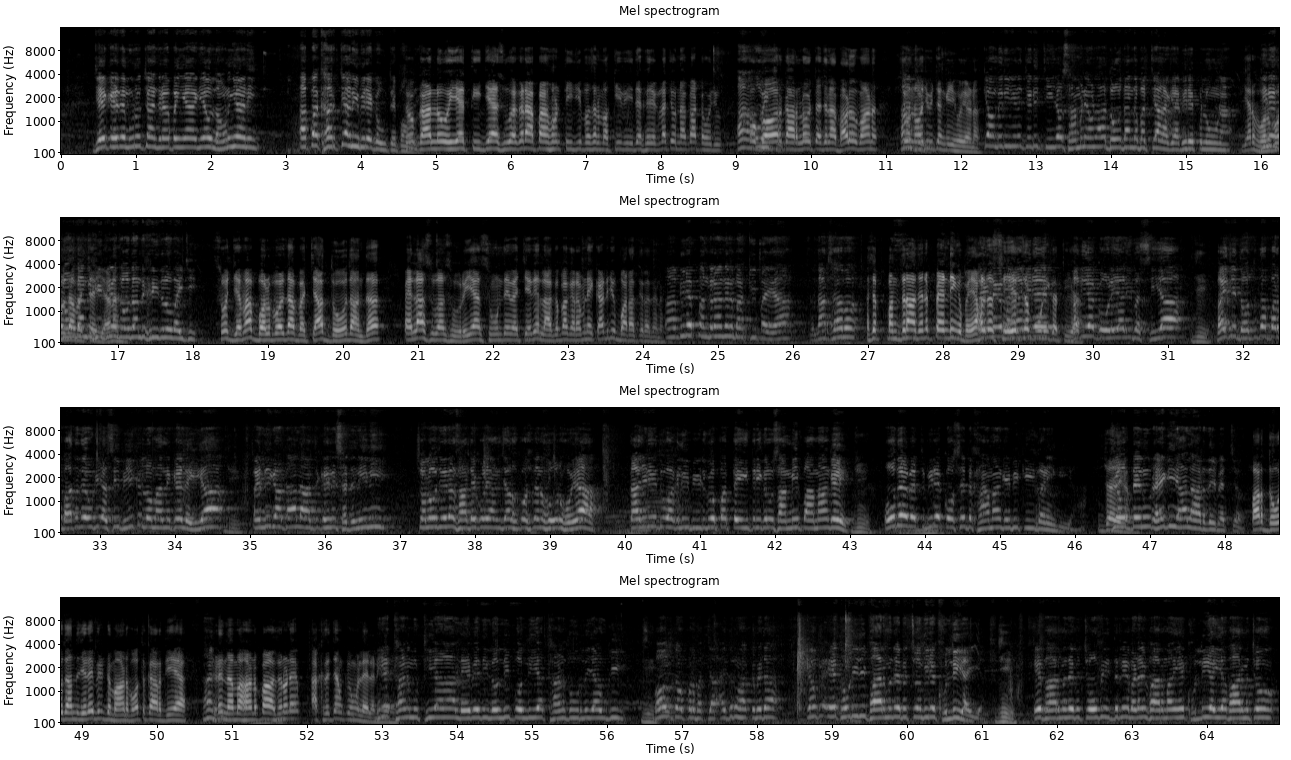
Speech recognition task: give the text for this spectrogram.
ਜੇ ਕਿਸੇ ਦੇ ਮੂਹਰੋਂ ਝਾਂਜਰਾਂ ਪਈਆਂ ਆ ਗਈਆਂ ਉਹ ਲਾਉਣੀਆਂ ਨਹੀਂ। ਆਪਾਂ ਖਰਚਾ ਨਹੀਂ ਵੀਰੇ ਗਊ ਤੇ ਸੋ ਪਾਉਣਾ। ਗੱਲ ਉਹੀ ਹੈ ਤੀਜਾ ਸੂਆ ਕਿਹੜਾ ਆਪਾਂ ਹੁਣ ਤੀਜੀ ਫਸਲ ਮੱਕੀ ਬੀਜਦੇ ਫਿਰ ਕਿਹੜਾ ਝੋਨਾ ਘੱਟ ਹੋ ਜੂ। ਉਹ ਗੌਰ ਕਰ ਲਓ ਚੱਜਣਾ ਬਾਹਲੋ ਬਣ ਝੋਨਾ ਉਹ ਵੀ ਚੰਗੀ ਹੋ ਜਾਣਾ। ਕਿਉਂ ਮੇਰੀ ਜਿਹੜੀ ਜਿਹੜੀ ਚੀਜ਼ ਆ ਸਾਹਮਣੇ ਆਉਣਾ ਆਹ ਦੋ ਦੰਦ ਬੱਚਾ ਆ ਗਿਆ ਵੀਰੇ ਪਲੂਣ ਆ। ਯਾਰ ਜਿਹਨੇ ਬੁਲਬੁਲ ਦਾ ਬੱਚਾ ਆ ਨਾ। ਦੋ ਦੰਦ ਖਰੀਦ ਲਓ ਬਾਈ ਜੀ। ਸੋ ਜਮਾ ਬੁਲਬੁਲ ਦਾ ਬੱਚਾ ਦੋ ਦੰਦ ਪਹਿਲਾ ਸੂਆ ਸੂ ਰਹੀ ਆ ਸੂਣ ਦੇ ਵਿੱਚ ਇਹਦੇ ਲਗਭਗ ਰਮਣੇ ਕੱਢ ਜੂ 12 13 ਦਿਨ। ਆ ਵੀਰੇ 15 ਦਿਨ ਬਾਕੀ ਪਏ ਆ ਸਰਦਾਰ ਸਾਹਿਬ। ਅੱਛਾ 15 ਦਿਨ ਪੈਂਡਿੰਗ ਪਏ ਹਲ ਤਾਂ ਸੇਰ ਤੋਂ ਪੂਰੀ ਕੱਤੀ ਆ। ਵਧੀਆ ਗੋਲੇ ਵਾਲੀ ਬੱਸੀ ਆ। ਜੀ। ਬਾਈ ਜੀ ਦੁੱਧ ਤਾਂ ਪਰ ਵੱਧ ਦੇਊਗੀ ਅਸੀਂ 20 ਕਿਲੋ ਮੰਨ ਕੇ ਲਈ ਆ। ਪਹਿਲੀ ਗੱਲ ਤਾਂ ਲਾਲਚ ਕਿਸੇ ਨੇ ਛੱਡਣੀ ਨਹੀਂ। ਚਲੋ ਜੇ ਤਾਂ ਸਾਡੇ ਕੋਲੇ ਅਣਜਲ ਕੁਛ ਦਿਨ ਹੋਰ ਹੋਇਆ ਤਾਂ ਜਿਹੜੀ ਤੂੰ ਅਗਲੀ ਵੀਡੀਓ ਆਪਾਂ 23 ਤਰੀਕ ਨੂੰ ਸਾਮੀ ਪਾਵਾਂਗੇ ਜੀ। ਉਹਦੇ ਵਿੱਚ ਵੀਰੇ ਕੋਸੇ ਦਿਖਾਵਾਂਗੇ ਵੀ ਕੀ ਬਣੀ ਗਈ ਆ। ਜੈ। ਉਹਦੇ ਨੂੰ ਰਹਿ ਗਈ ਆ ਲਾੜ ਦੇ ਵਿੱਚ। ਪਰ ਦੋ ਦੰਦ ਜਿਹੜੇ ਵੀ ਡਿਮਾਂਡ ਬਹੁਤ ਕਰਦੇ ਆ। ਜਿਹੜੇ ਨਵਾਂ ਹਣ ਭਾਲਦੇ ਉਹਨਾਂ ਨੇ ਅੱਖ ਦੇ ਝਮਕੇ ਨੂੰ ਲੈ ਲੈਣੀ ਵੀਰੇ ਥਣ ਮੁੱਠੀ ਵਾਲਾ ਲੇਵੇ ਦੀ ਲੋਲੀ ਪੋਲੀ ਆ ਥਣ ਦੂਰ ਲਿਜਾਊਗੀ। ਬਹੁਤ ਟੋਪਰ ਬੱਚਾ। ਇਧਰੋਂ ਹੱਕ ਬੇਟਾ ਕਿਉਂਕਿ ਇਹ ਥੋੜੀ ਜੀ ਫਾਰਮ ਦੇ ਵਿੱਚੋਂ ਵੀਰੇ ਖੁੱਲੀ ਆਈ ਆ। ਜੀ। ਇਹ ਫਾਰਮ ਦੇ ਵਿੱਚ ਉਹ ਵੀ ਇਧਰਲੀਆਂ ਬੜਾ ਵੀ ਫਾਰਮ ਵਾਲੀਆਂ ਇਹ ਖੁੱਲੀ ਆਈ ਆ ਫਾਰਮ ਚੋਂ।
